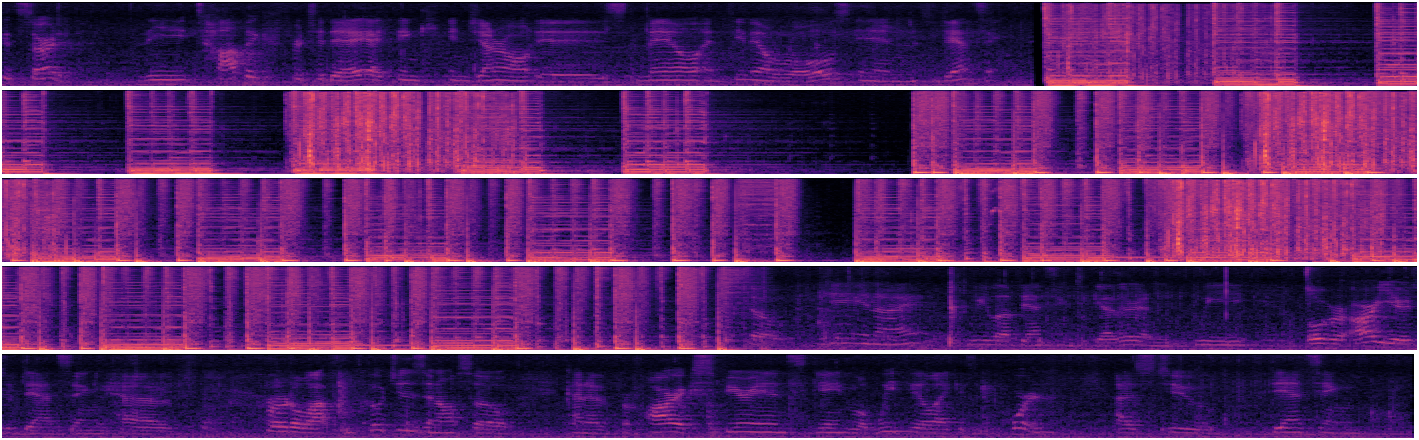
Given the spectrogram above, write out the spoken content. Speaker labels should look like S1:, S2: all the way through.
S1: let's get started. The topic for today, I think in general, is male and female roles in dancing. Over our years of dancing, have heard a lot from coaches and also kind of from our experience gained what we feel like is important as to dancing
